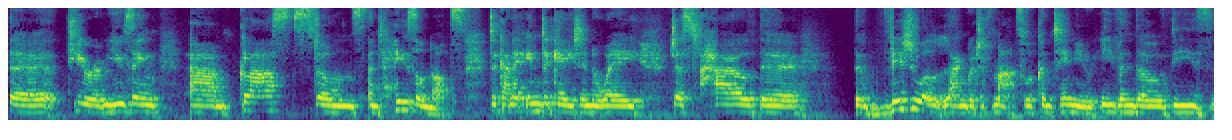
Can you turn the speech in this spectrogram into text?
the theorem using um, glass, stones, and hazelnuts to kind of indicate in a way just how the the visual language of maths will continue, even though these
